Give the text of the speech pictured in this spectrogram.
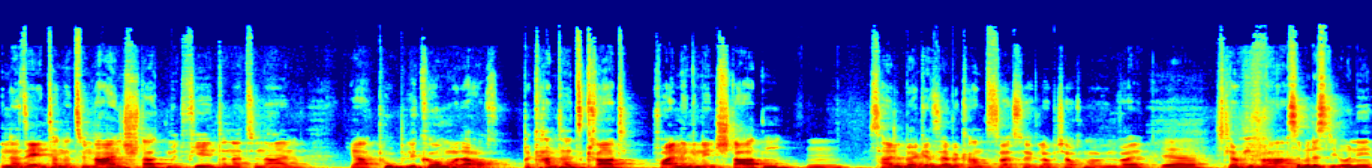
in einer sehr internationalen Stadt mit viel internationalem ja, Publikum oder auch Bekanntheitsgrad, vor allen Dingen in den Staaten. Mhm. Ist Heidelberg ja sehr bekannt, das weißt du ja, glaube ich, auch mal, weil ja, ich glaube, hier war. Zumindest die Uni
